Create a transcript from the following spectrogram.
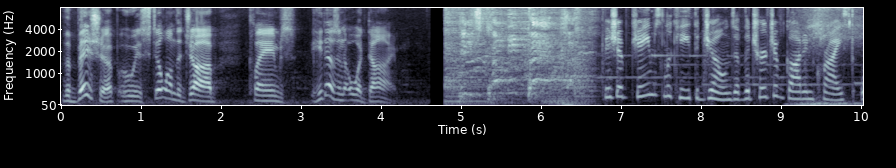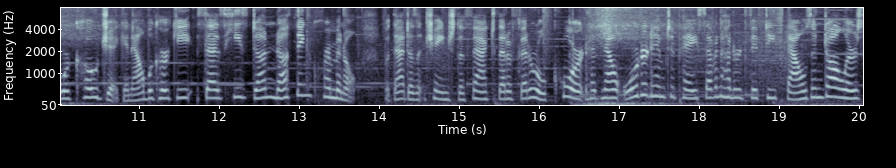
the bishop, who is still on the job, claims he doesn't owe a dime. He's coming back. Bishop James Lakeith Jones of the Church of God in Christ, or COGIC in Albuquerque, says he's done nothing criminal. But that doesn't change the fact that a federal court has now ordered him to pay $750,000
